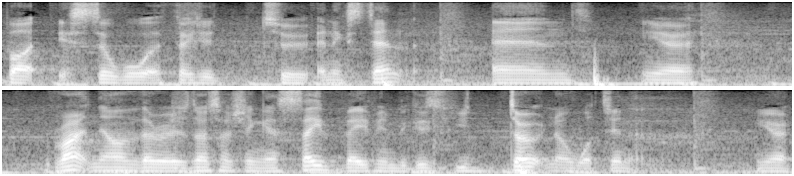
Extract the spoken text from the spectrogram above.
but it still will affect you to an extent. And you know, right now there is no such thing as safe vaping because you don't know what's in it. You know,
